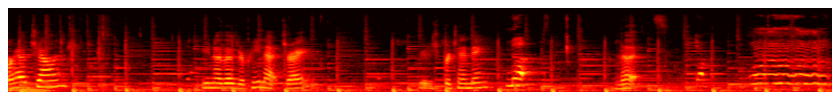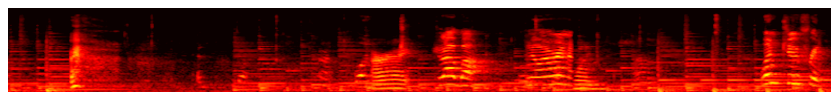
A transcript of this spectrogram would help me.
You're doing the warhead challenge? You know those are peanuts, right? You're just pretending? No. Nuts. Yep. All right. Trouble. No, we're gonna- One. One, two, three.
